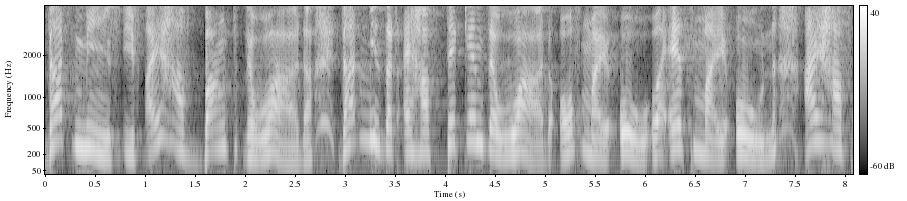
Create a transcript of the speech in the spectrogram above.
That means if I have banked the word, that means that I have taken the word of my own, or as my own. I have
